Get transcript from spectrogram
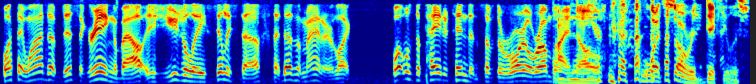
what they wind up disagreeing about is usually silly stuff that doesn't matter like what was the paid attendance of the Royal Rumble I know. What's so ridiculous?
